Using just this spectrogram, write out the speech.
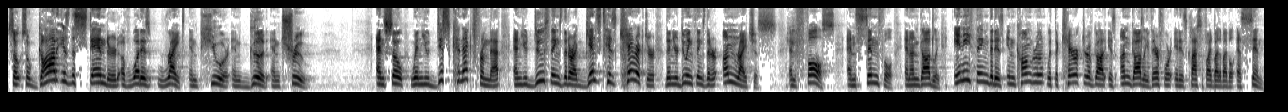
So, so God is the standard of what is right and pure and good and true. And so when you disconnect from that and you do things that are against his character, then you're doing things that are unrighteous and false and sinful and ungodly. Anything that is incongruent with the character of God is ungodly. Therefore, it is classified by the Bible as sin.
